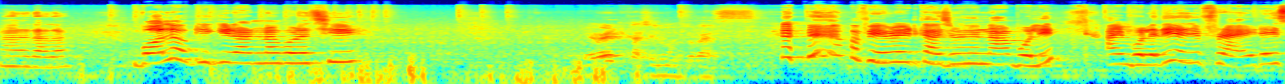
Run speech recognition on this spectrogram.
হ্যাঁ দাদা বলো কি কি রান্না করেছি? ফেভারিট খাবার না বলি। আমি বলে দিই এই যে ফ্রাইড রাইস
